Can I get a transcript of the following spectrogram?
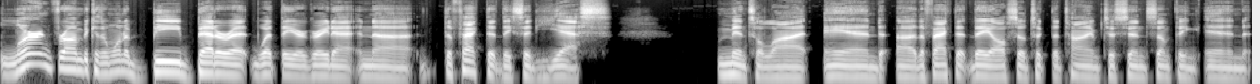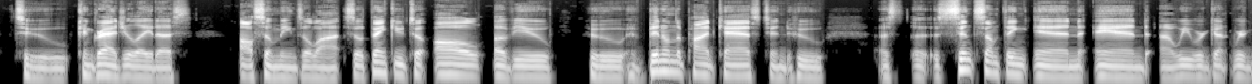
learn from because I want to be better at what they are great at. And uh, the fact that they said yes meant a lot and uh, the fact that they also took the time to send something in to congratulate us also means a lot so thank you to all of you who have been on the podcast and who uh, uh, sent something in and uh, we were gonna we're,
